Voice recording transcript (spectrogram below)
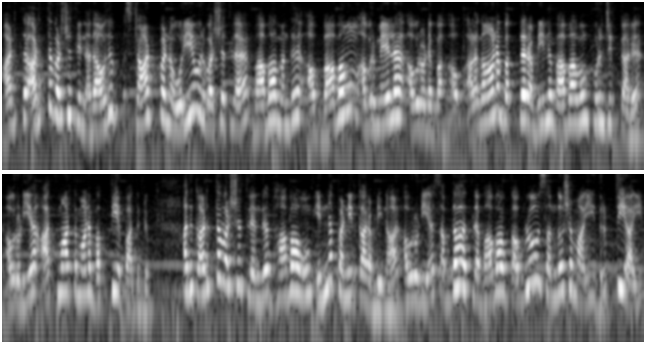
அடுத்த அடுத்த வருஷத்துலேருந்து அதாவது ஸ்டார்ட் பண்ண ஒரே ஒரு வருஷத்தில் பாபா வந்து அவ்- பாபாவும் அவர் மேலே அவரோட ப- அழகான பக்தர் அப்படின்னு பாபாவும் புரிஞ்சுக்காரு அவருடைய ஆத்மார்த்தமான பக்தியை பார்த்துட்டு. அதுக்கு அடுத்த வருஷத்துலேருந்து பாபாவும் என்ன பண்ணியிருக்கார் அப்படின்னா அவருடைய சப்தாகத்தில் பாபாவுக்கு அவ்வளோ சந்தோஷமாகி திருப்தியாகி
